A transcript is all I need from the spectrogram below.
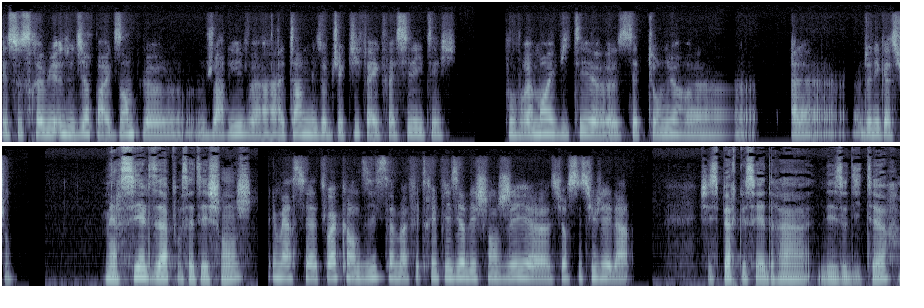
Et ce serait mieux de dire, par exemple, euh, J'arrive à atteindre mes objectifs avec facilité. Il faut vraiment éviter cette tournure à la, de négation. Merci Elsa pour cet échange. Et merci à toi Candice, ça m'a fait très plaisir d'échanger euh, sur ce sujet-là. J'espère que ça aidera les auditeurs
